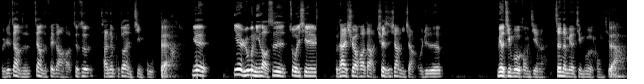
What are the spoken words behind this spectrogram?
我觉得这样子这样子非常好，就是才能不断的进步。对啊，因为。因为如果你老是做一些不太需要花大，确实像你讲，我觉得没有进步的空间了，真的没有进步的空间。对啊，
